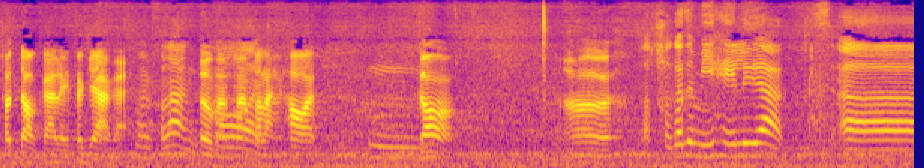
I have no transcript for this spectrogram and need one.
ฮอทดอกกับอะไรสักอย่างอะ มันฝรั่งเออมันทมันดฝรั่งทอด อืมก็ เออแล้วเขาก็จะมีให้เลือกเอ่อ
